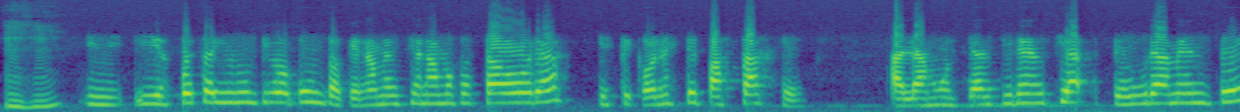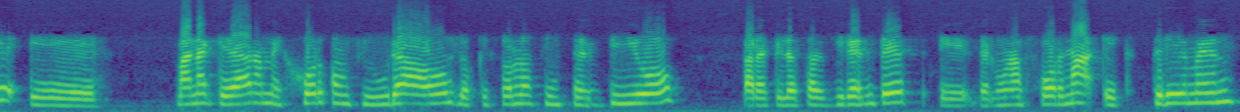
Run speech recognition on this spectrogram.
y, y, después hay un último punto que no mencionamos hasta ahora, que es que con este pasaje a la multiadquirencia, seguramente eh, van a quedar mejor configurados los que son los incentivos para que los adquirentes eh, de alguna forma extremen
